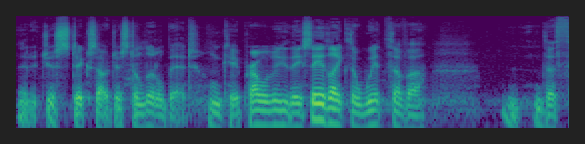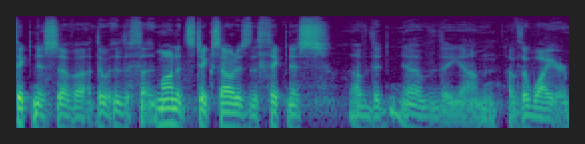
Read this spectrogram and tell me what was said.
that it just sticks out just a little bit. Okay, probably they say like the width of a the thickness of a the, the th sticks out is the thickness of the of the um, of the wire.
